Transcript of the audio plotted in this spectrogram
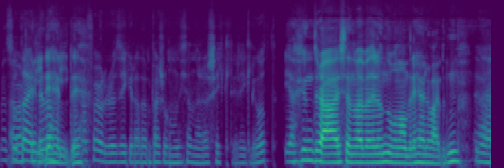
Men så deilig, da. heldig. Da føler du sikkert at den personen kjenner deg skikkelig, skikkelig godt. Ja, hun tror jeg kjenner meg bedre enn noen andre i hele verden. Det,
